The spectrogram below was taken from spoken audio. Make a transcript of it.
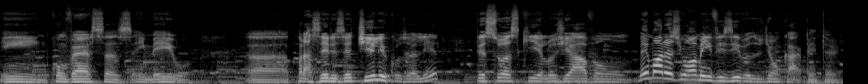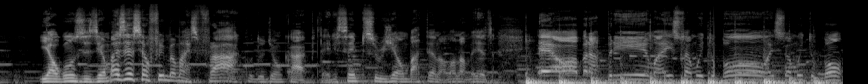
em conversas em meio uh, prazeres etílicos ali, pessoas que elogiavam Memórias de um Homem Invisível do John Carpenter. E alguns diziam, mas esse é o filme mais fraco do John Carpenter. Eles sempre surgiam batendo a mão na mesa. É obra-prima, isso é muito bom, isso é muito bom.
